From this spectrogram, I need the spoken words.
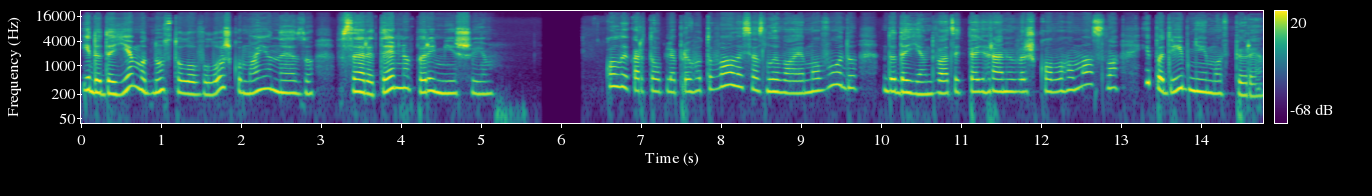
і додаємо 1 столову ложку майонезу. Все ретельно перемішуємо. Коли картопля приготувалася, зливаємо воду, додаємо 25 г вершкового масла і подрібнюємо в пюре.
